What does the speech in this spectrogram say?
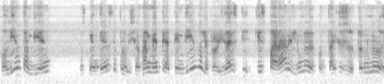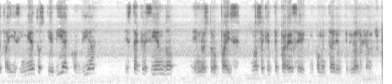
podrían también suspenderse provisionalmente atendiéndole prioridades que, es parar el número de contagios y sobre todo el número de fallecimientos que día con día está creciendo en nuestro país. No sé qué te parece el comentario, querido Alejandro.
